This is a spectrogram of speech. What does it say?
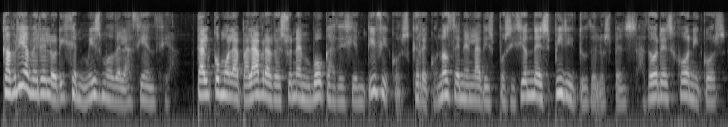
cabría ver el origen mismo de la ciencia, tal como la palabra resuena en boca de científicos que reconocen en la disposición de espíritu de los pensadores jónicos,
